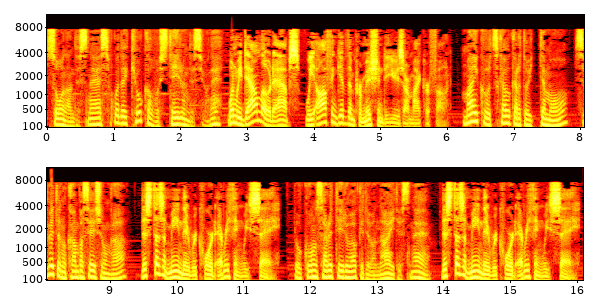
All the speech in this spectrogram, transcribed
そうなんですね。そこで許可をしているんですよね。 When we download apps, we often give them permission to use our microphone. マイクを使うからといっても、すべてのカンバセーションが This doesn't mean they record everything we say. 録音されているわけではないですね。 This doesn't mean they record everything we say.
